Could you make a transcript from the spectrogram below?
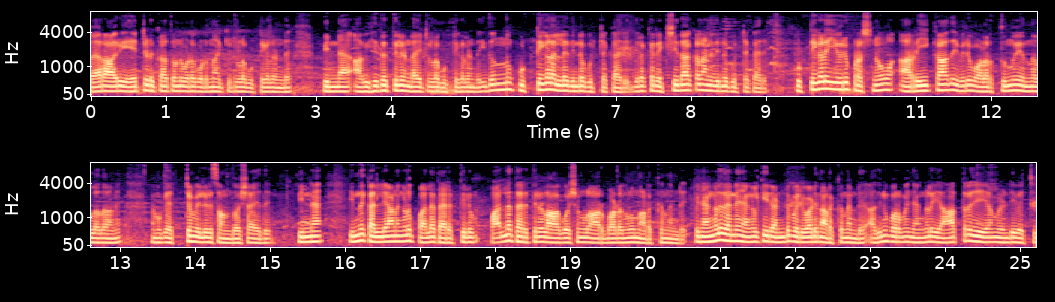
വേറെ ആരും ഏറ്റെടുക്കാത്തതുകൊണ്ട് ഇവിടെ കൊടുന്നാക്കിയിട്ടുള്ള കുട്ടികളുണ്ട്. പിന്നെ അവിഹിതത്തിലുണ്ടായിട്ടുള്ള കുട്ടികളുണ്ട്. ഇതൊന്നും കുട്ടികളല്ല ഇതിന്റെ കുറ്റക്കാർ ഇതിലൊക്കെ രക്ഷിതാക്കളാണ് ഇതിന്റെ കുറ്റക്കാർ കുട്ടികളെ ഈ ഒരു പ്രശ്നവും അറിയിക്കാതെ ഇവർ വളർത്തുന്നു എന്നുള്ളതാണ് നമുക്ക് ഏറ്റവും വലിയൊരു സന്തോഷമായത്. പിന്നെ ഇന്ന് കല്യാണങ്ങൾ പല തരത്തിലും പല തരത്തിലുള്ള ആഘോഷങ്ങളും ആർഭാടങ്ങളും നടക്കുന്നുണ്ട്. ഇപ്പോൾ ഞങ്ങൾ തന്നെ ഞങ്ങൾക്ക് ഈ രണ്ട് പരിപാടി നടക്കുന്നുണ്ട്. അതിന് പുറമെ ഞങ്ങൾ യാത്ര ചെയ്യാൻ വേണ്ടി വെച്ച്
